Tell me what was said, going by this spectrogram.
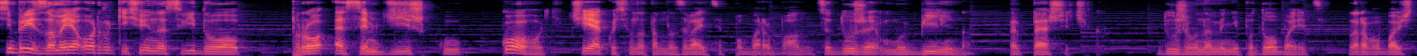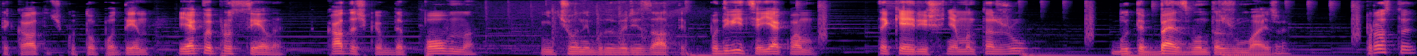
Всім привіт, з вами Орлик і сьогодні у нас відео про SMG-шку Коготь, чи якось вона там називається по барабану. Це дуже мобільна ППшечка. Дуже вона мені подобається. Зараз побачите каточку топ-1. І як ви просили, каточка буде повна, нічого не буду вирізати. Подивіться, як вам таке рішення монтажу. Бути без монтажу майже. Просто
